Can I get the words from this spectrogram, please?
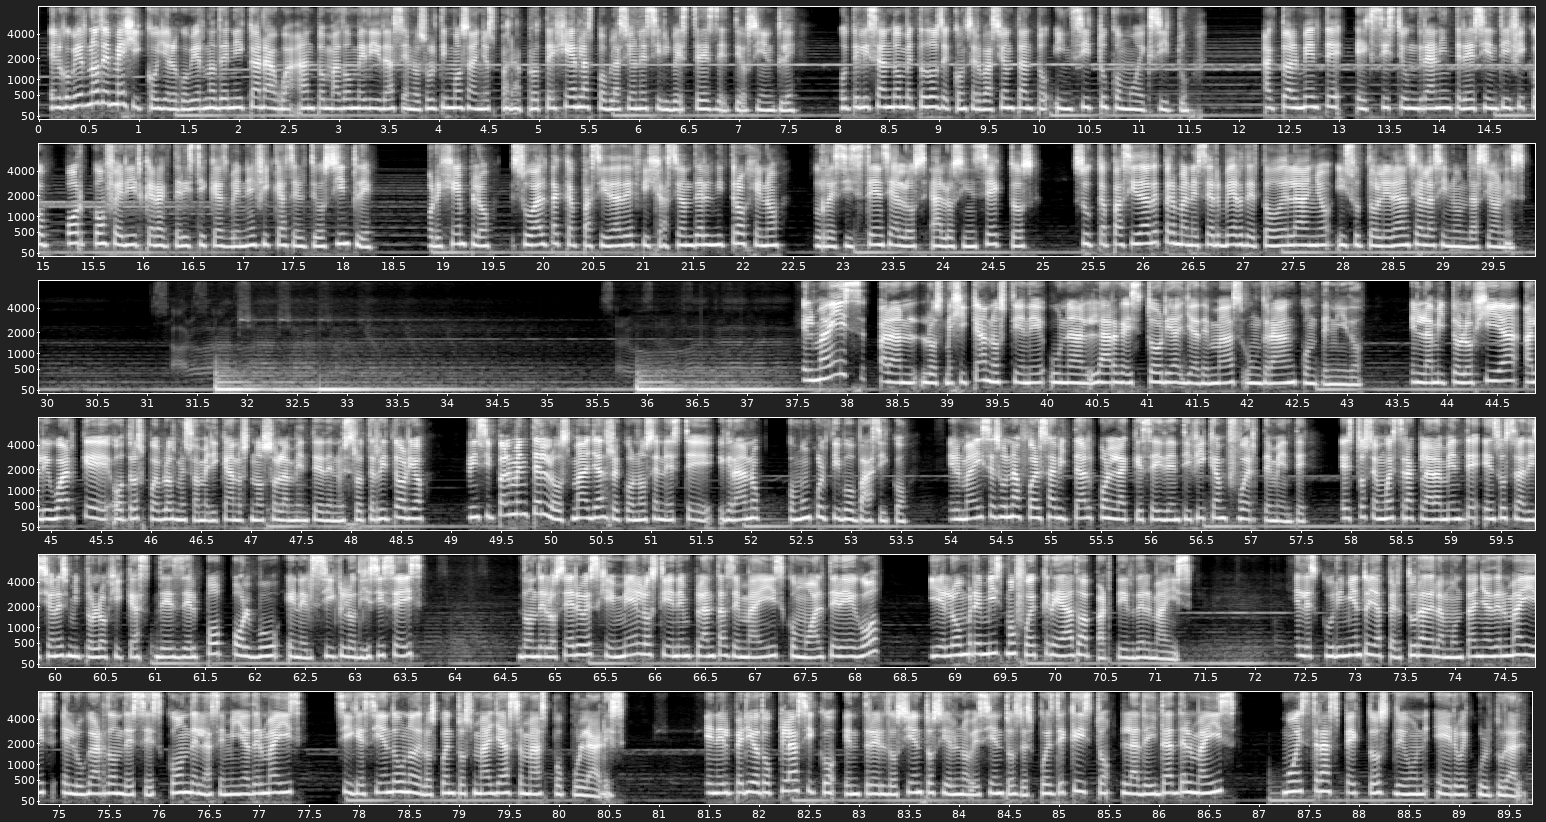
El gobierno de México y el gobierno de Nicaragua han tomado medidas en los últimos años para proteger las poblaciones silvestres de teocintle, utilizando métodos de conservación tanto in situ como ex situ, Actualmente existe un gran interés científico por conferir características benéficas del teocintle. Por ejemplo, su alta capacidad de fijación del nitrógeno, su resistencia a los, a los insectos, su capacidad de permanecer verde todo el año y su tolerancia a las inundaciones. El maíz para los mexicanos tiene una larga historia y además un gran contenido. En la mitología, al igual que otros pueblos mesoamericanos, no solamente de nuestro territorio, principalmente los mayas reconocen este grano como un cultivo básico. El maíz es una fuerza vital con la que se identifican fuertemente. Esto se muestra claramente en sus tradiciones mitológicas desde el Popol Vuh en el siglo XVI donde los héroes gemelos tienen plantas de maíz como alter ego y el hombre mismo fue creado a partir del maíz. El descubrimiento y apertura de la montaña del maíz, el lugar donde se esconde la semilla del maíz, sigue siendo uno de los cuentos mayas más populares. En el periodo clásico, entre el 200 y el 900 después de Cristo, la deidad del maíz muestra aspectos de un héroe cultural.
